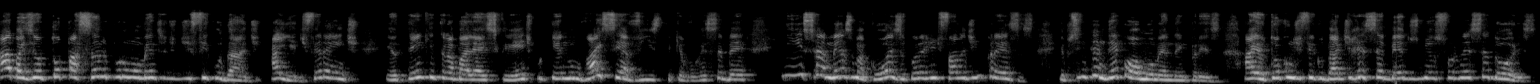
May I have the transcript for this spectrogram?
Ah, mas eu estou passando por um momento de dificuldade. Aí é diferente. Eu tenho que trabalhar esse cliente porque não vai ser à vista que eu vou receber. E isso é a mesma coisa quando a gente fala de empresas. Eu preciso entender qual é o momento da empresa. Ah, eu estou com dificuldade de receber dos meus fornecedores.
